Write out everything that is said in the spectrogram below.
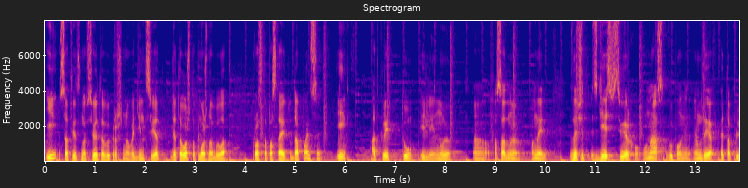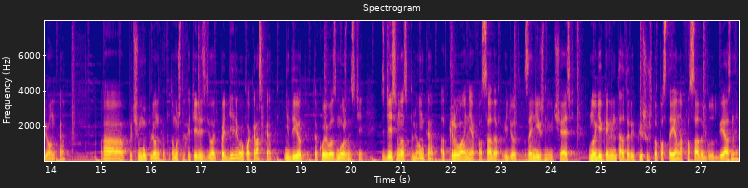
И, соответственно, все это выкрашено в один цвет, для того, чтобы можно было Просто поставить туда пальцы и открыть ту или иную э, фасадную панель. Значит, здесь сверху у нас выполнен МДФ, это пленка. А, почему пленка? Потому что хотели сделать под дерево, покраска не дает такой возможности. Здесь у нас пленка, открывание фасадов идет за нижнюю часть. Многие комментаторы пишут, что постоянно фасады будут грязные,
